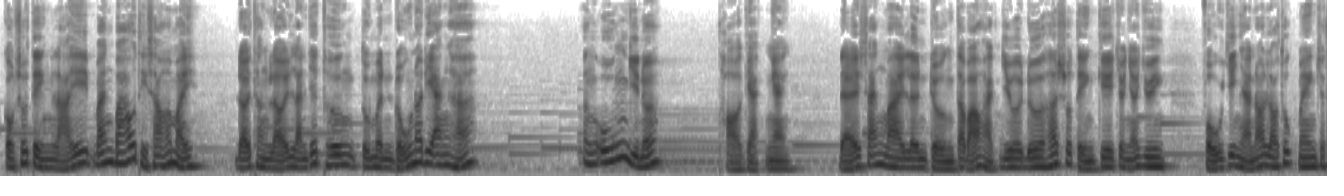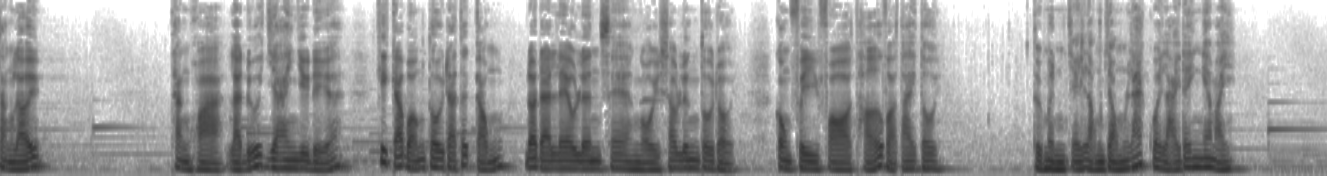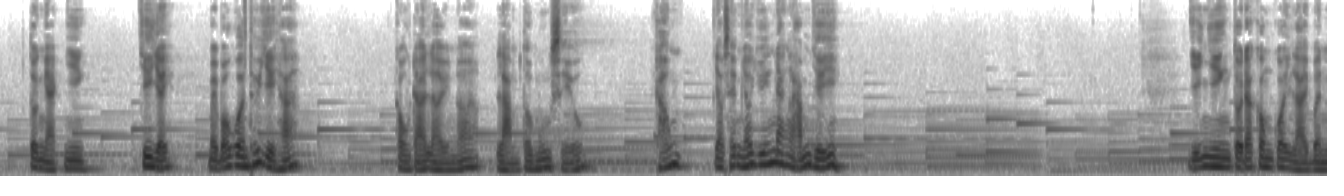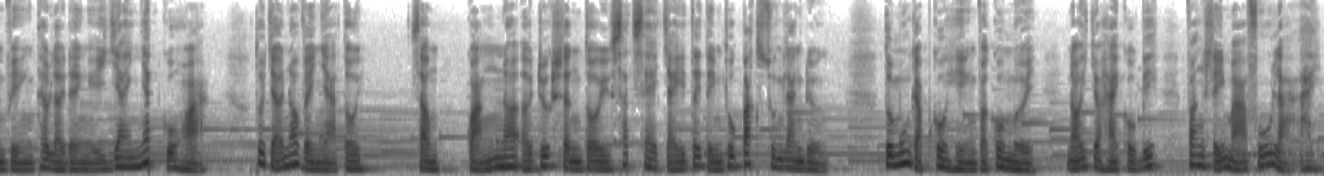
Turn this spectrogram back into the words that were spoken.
Còn số tiền lãi bán báo thì sao hả mày? Đợi thằng Lợi lành vết thương, Tụi mình rủ nó đi ăn hả? Ăn uống gì nữa? Thọ gạt ngang. Để sáng mai lên trường tao bảo hạt dưa đưa hết số tiền kia cho nhỏ Duyên, Phụ với nhà nó lo thuốc men cho thằng Lợi. Thằng Hòa là đứa dai như đĩa. Khi cả bọn tôi ra tới cổng, Nó đã leo lên xe ngồi sau lưng tôi rồi. Còn phì phò thở vào tay tôi. Tụi mình chạy lòng vòng lát quay lại đây nghe mày. Tôi ngạc nhiên. Chi vậy? Mày bỏ quên thứ gì hả? Câu trả lời nó làm tôi muốn xỉu Không, vào xem nhỏ Duyên đang làm gì Dĩ nhiên tôi đã không quay lại bệnh viện Theo lời đề nghị dai nhách của Hòa Tôi chở nó về nhà tôi Xong Quẳng nó ở trước sân tôi xách xe chạy tới tiệm thuốc Bắc Xuân Lan Đường. Tôi muốn gặp cô Hiền và cô Mười, nói cho hai cô biết văn sĩ Mã Phú là ai.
